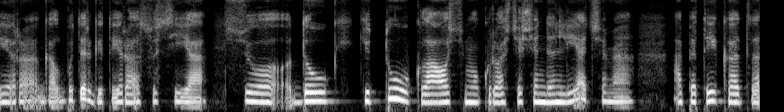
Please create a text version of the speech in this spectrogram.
Ir galbūt irgi tai yra susiję su daug kitų klausimų, kuriuos čia šiandien liečiame, apie tai, kad e,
